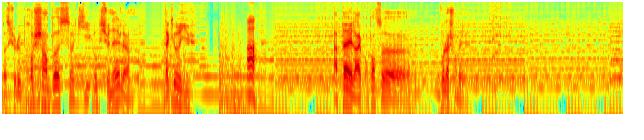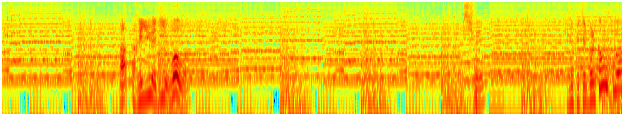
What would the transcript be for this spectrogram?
parce que le prochain boss qui est optionnel, t'as que Ryu. Ah Après, la récompense euh, vaut la chandelle. Ryu a dit wow. Qu'est-ce qu'il fait? Il veut péter le volcan ou quoi?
